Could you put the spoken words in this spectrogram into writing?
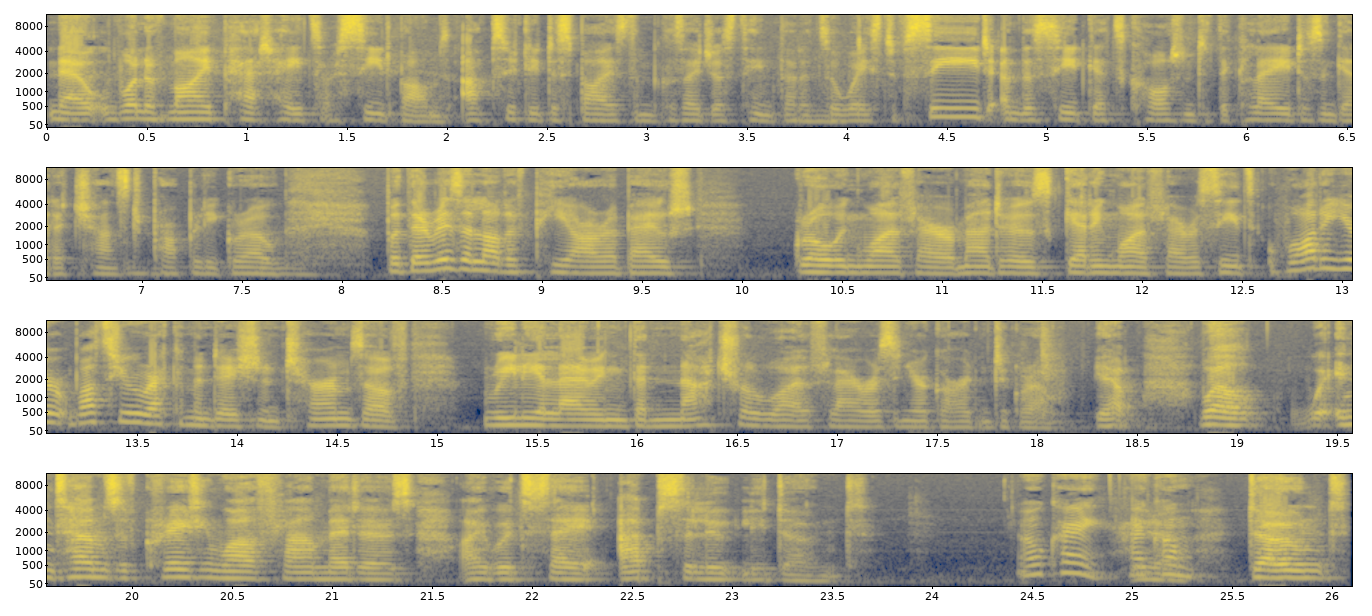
Now, one of my pet hates are seed bombs. Absolutely despise them because I just think that it's a mm. waste of seed, and the seed gets caught into the clay, doesn't get a chance to properly grow. But there is a lot of PR about growing wildflower meadows, getting wildflower seeds. What are your what's your recommendation in terms of really allowing the natural wildflowers in your garden to grow? Yep. Well, in terms of creating wildflower meadows, I would say absolutely don't. Okay, how you know, come? Don't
